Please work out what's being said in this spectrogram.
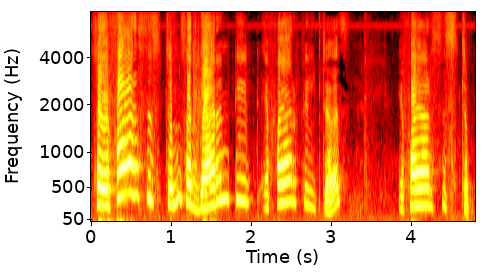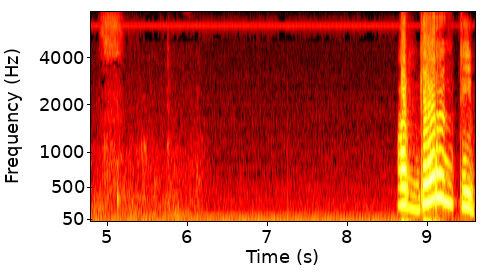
So, FIR systems are guaranteed, FIR filters, FIR systems are guaranteed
